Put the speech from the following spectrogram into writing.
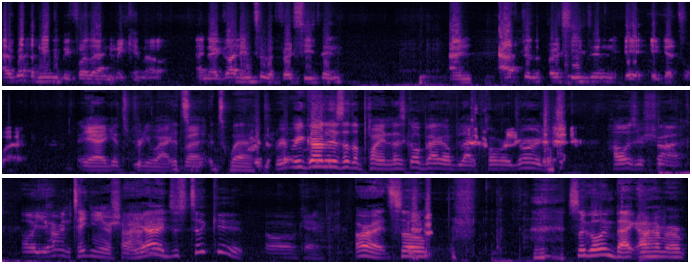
I read the manga before the anime came out, and I got into the first season, and after the first season, it, it gets whack. Yeah, it gets pretty whack. it's but it's whack. re- regardless of the point, let's go back up Black Clover. George, how was your shot? Oh, you haven't taken your shot. Yeah, I just took it. Oh, okay. All right, so so going back, I don't have.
